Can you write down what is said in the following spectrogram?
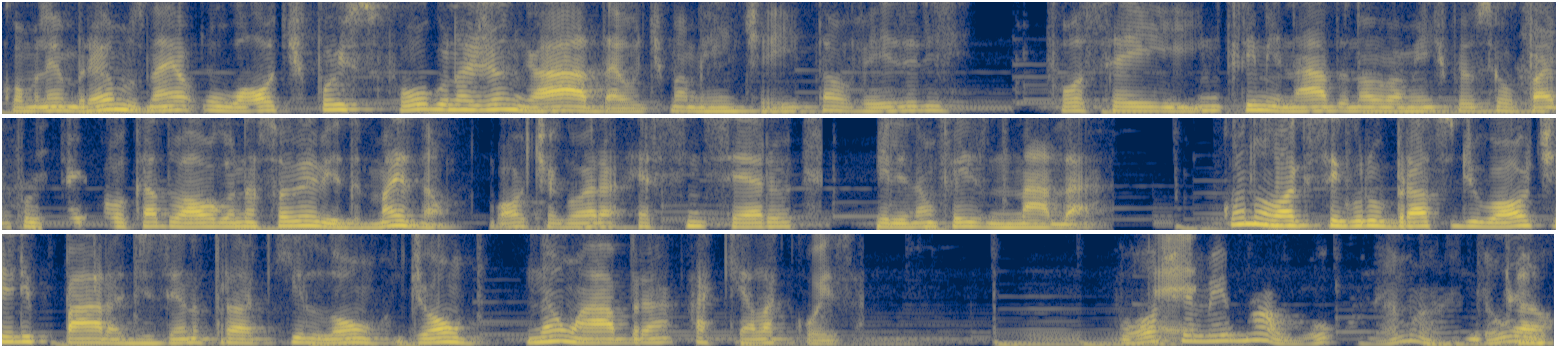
Como lembramos, né, o Walt pôs fogo na jangada ultimamente, aí talvez ele fosse incriminado novamente pelo seu pai por ter colocado algo na sua bebida. Mas não, Walt agora é sincero, ele não fez nada. Quando Loki segura o braço de Walt, ele para, dizendo para que Lon, John não abra aquela coisa. O Walt é. é. meio maluco, né, mano? Então, então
